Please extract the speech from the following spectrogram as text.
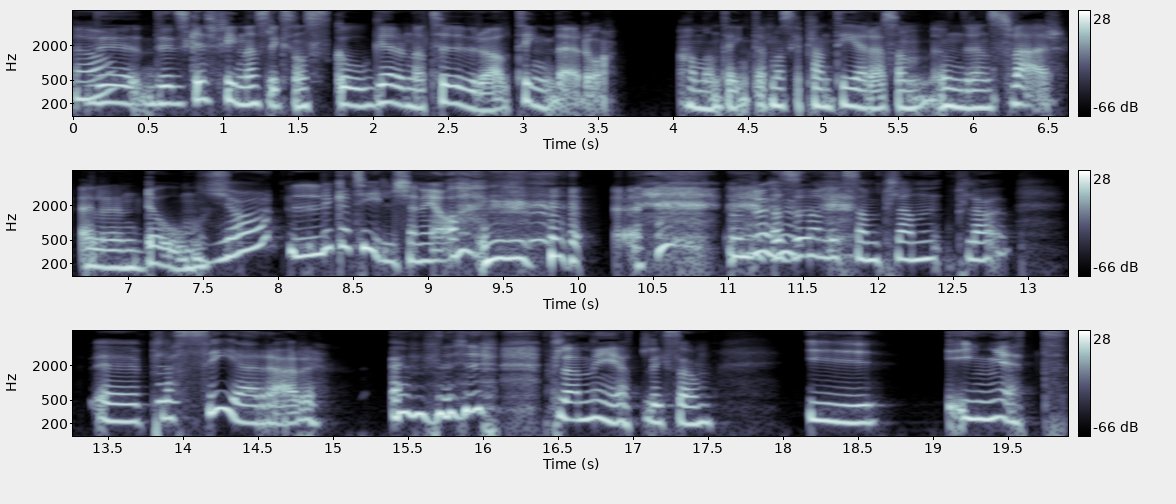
Ja. det, det ska finnas liksom skogar och natur och allting där då. Har man tänkt att man ska plantera som under en sfär eller en dome. ja, lycka till känner jag. Undrar hur Alltså- man liksom plan, pla, eh, placerar en ny planet liksom i inget.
